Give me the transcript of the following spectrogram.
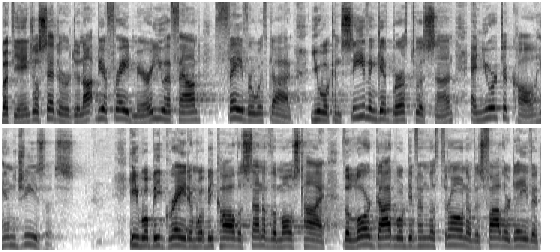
But the angel said to her, Do not be afraid, Mary. You have found favor with God. You will conceive and give birth to a son, and you are to call him Jesus. He will be great and will be called the Son of the Most High. The Lord God will give him the throne of his father David,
